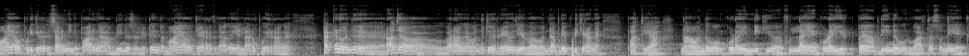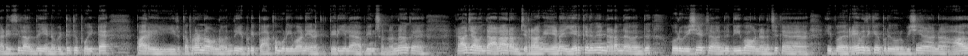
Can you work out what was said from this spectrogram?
மாயாவை பிடிக்கிறது சார் நீங்கள் பாருங்கள் அப்படின்னு சொல்லிட்டு இந்த மாயாவை தேடுறதுக்காக எல்லாரும் போயிடுறாங்க. டக்குன்னு வந்து ராஜா வராங்க. வந்துட்டு ரேவதியை வந்து அப்படியே பிடிக்கிறாங்க. பாத்தியா நான் வந்து உன் கூட இன்னைக்கு ஃபுல்லாக என் கூட இருப்பேன் அப்படின்னு ஒரு வார்த்தை சொன்னேன் கடைசியில் வந்து என்னை விட்டுட்டு போயிட்டேன் பாரு இதுக்கப்புறம் நான் உன்னை வந்து எப்படி பார்க்க முடியுமான்னு எனக்கு தெரியல அப்படின்னு சொன்னோன்னா க- ராஜா வந்து அழ ஆரம்பிச்சிடுறாங்க. ஏன்னா ஏற்கனவே நடந்த வந்து ஒரு விஷயத்த வந்து தீபாவை நினச்சி க இப்போ ரேவதிக்கு இப்படி ஒரு விஷயம் நான் ஆக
